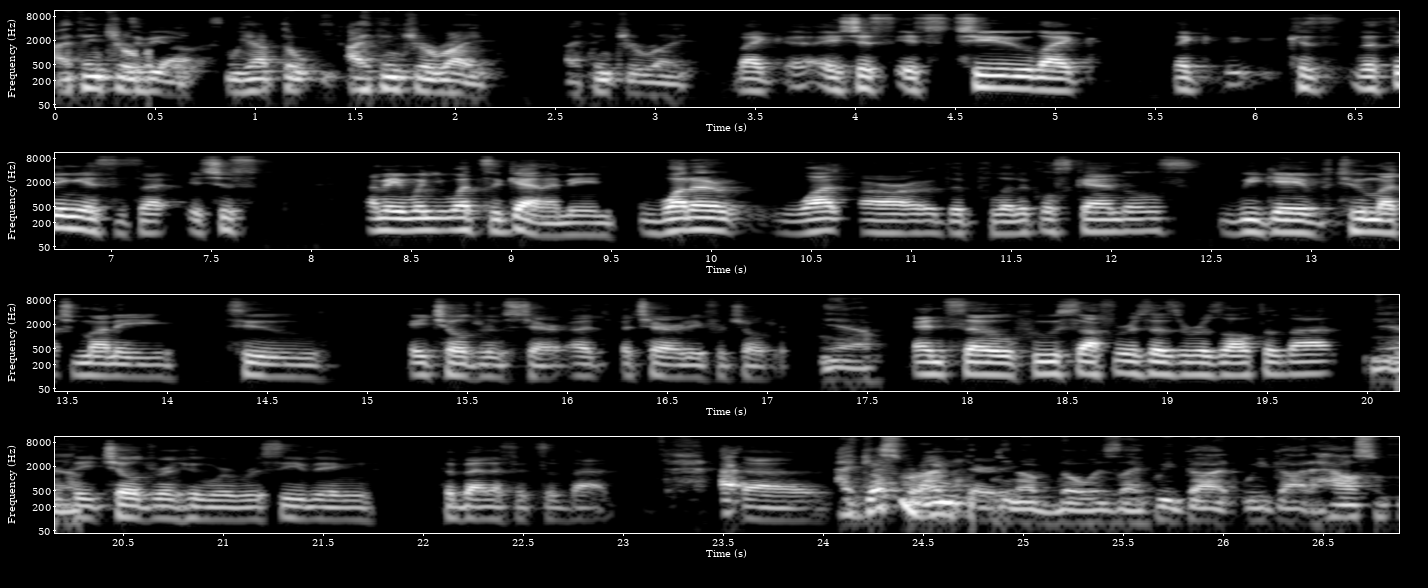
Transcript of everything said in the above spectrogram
I think you're To be honest. We have to. I think you're right. I think you're right. Like it's just it's too like like because the thing is is that it's just. I mean, when you once again, I mean, what are what are the political scandals? We gave too much money to a children's char- a, a charity for children. Yeah. And so, who suffers as a result of that? Yeah. The children who were receiving the benefits of that. I- Uh, I guess what I'm thinking of though is like we got we got House of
